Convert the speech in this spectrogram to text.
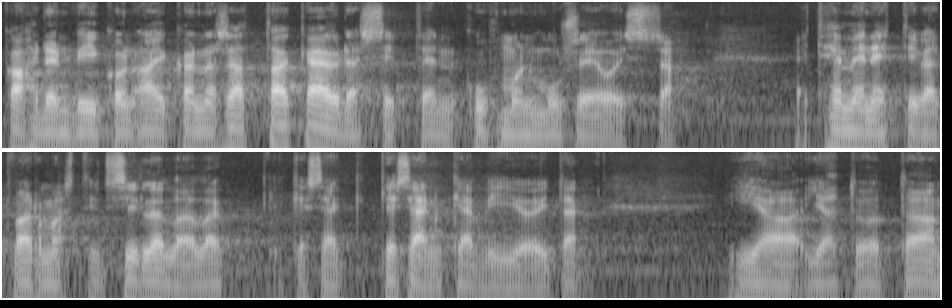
kahden viikon aikana saattaa käydä sitten Kuhmon museoissa. Että he menettivät varmasti sillä lailla kesä, kesän kävijöitä. Ja, ja tuota,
